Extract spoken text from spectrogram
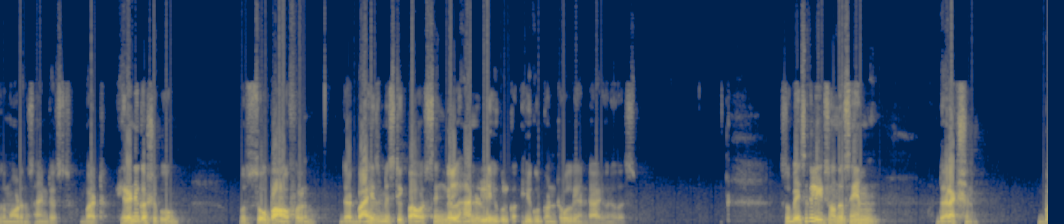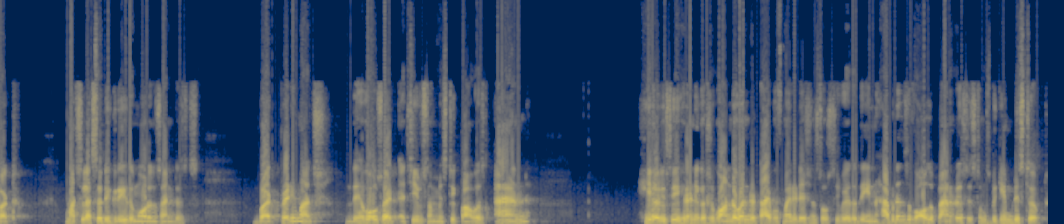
the modern scientists. But Hiranyakashipu was so powerful that by his mystic power, single handedly, he could, he could control the entire universe. So basically, it's on the same direction, but much lesser degree, the modern scientists. But pretty much, they have also achieved some mystic powers. And here you see, Hiranyakashipu underwent a type of meditation so severe that the inhabitants of all the planetary systems became disturbed.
